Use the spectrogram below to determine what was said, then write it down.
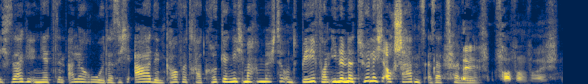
Ich sage Ihnen jetzt in aller Ruhe, dass ich A, den Kaufvertrag rückgängig machen möchte und B, von Ihnen natürlich auch Schadensersatz verlange. Äh, Frau von Wolfen,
